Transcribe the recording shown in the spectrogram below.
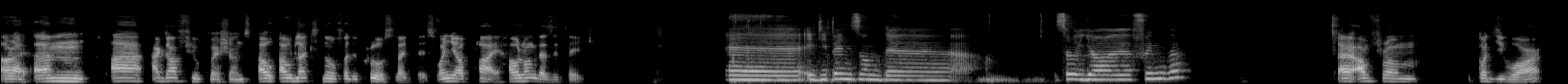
All right. Um, I, I got a few questions. I, I would like to know for the cruise like this, when you apply, how long does it take? Uh, it depends on the, so you're a free mover? Uh, I'm from Cote d'Ivoire,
